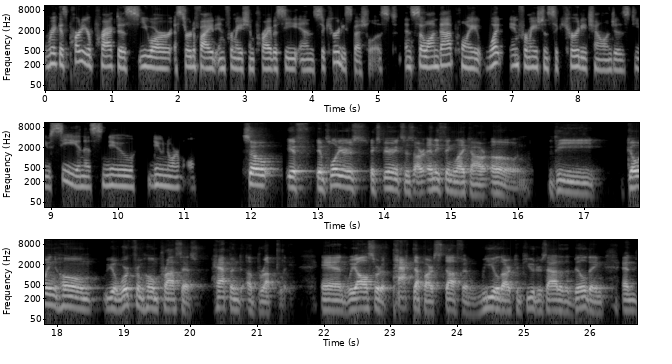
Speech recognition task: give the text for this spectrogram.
Rick, as part of your practice, you are a certified information privacy and security specialist. And so on that point, what information security challenges do you see in this new new normal? So, if employers' experiences are anything like our own, the going home, your work from home process happened abruptly. And we all sort of packed up our stuff and wheeled our computers out of the building. And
